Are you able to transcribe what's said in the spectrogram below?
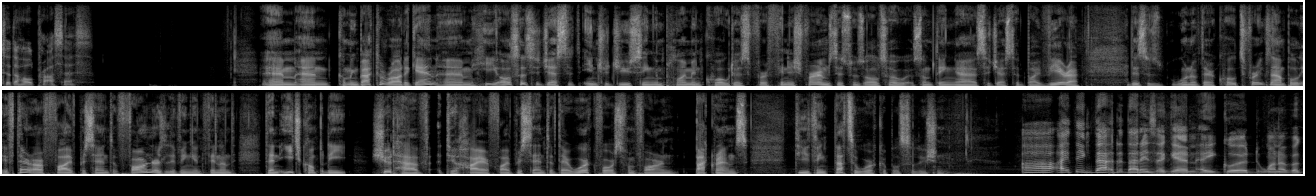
to the whole process. Um, and coming back to Rod again, um, he also suggested introducing employment quotas for Finnish firms. This was also something uh, suggested by Vera. This is one of their quotes. For example, if there are 5% of foreigners living in Finland, then each company should have to hire 5% of their workforce from foreign backgrounds. Do you think that's a workable solution? Uh, I think that that is again a good one of a,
